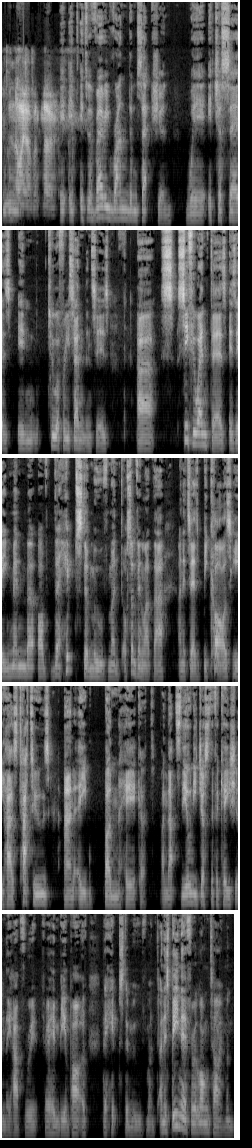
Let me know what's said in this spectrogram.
No, I haven't. No. It, it, it's a very random section where it just says in two or three sentences. Uh, Cifuentes is a member of the hipster movement, or something like that, and it says because he has tattoos and a bun haircut, and that's the only justification they have for it, for him being part of the hipster movement, and it's been there for a long time. And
